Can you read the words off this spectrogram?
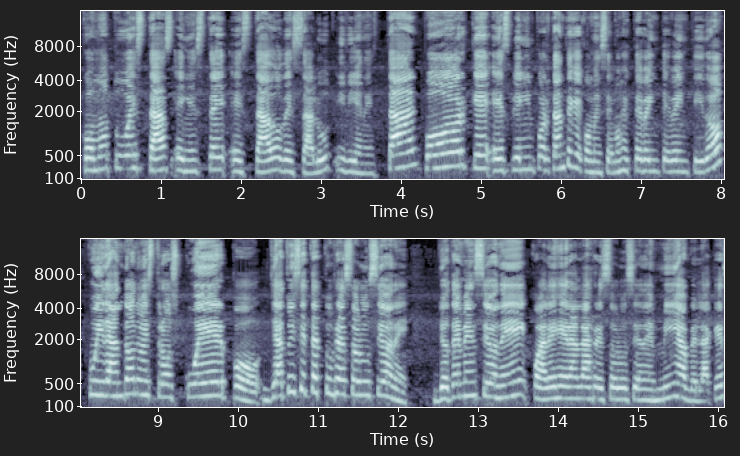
cómo tú estás en este estado de salud y bienestar, porque es bien importante que comencemos este 2022 cuidando nuestros cuerpos. Ya tú hiciste tus resoluciones. Yo te mencioné cuáles eran las resoluciones mías, ¿verdad que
